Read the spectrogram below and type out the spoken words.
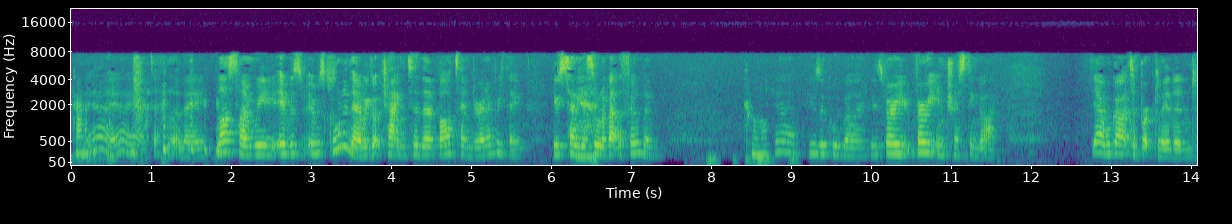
kind of. Yeah, yeah, yeah, definitely. Last time we it was it was cool in there. We got chatting to the bartender and everything. He was telling us all about the filming. Cool. Yeah, he was a cool guy. He was very very interesting guy. Yeah, we'll go out to Brooklyn and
